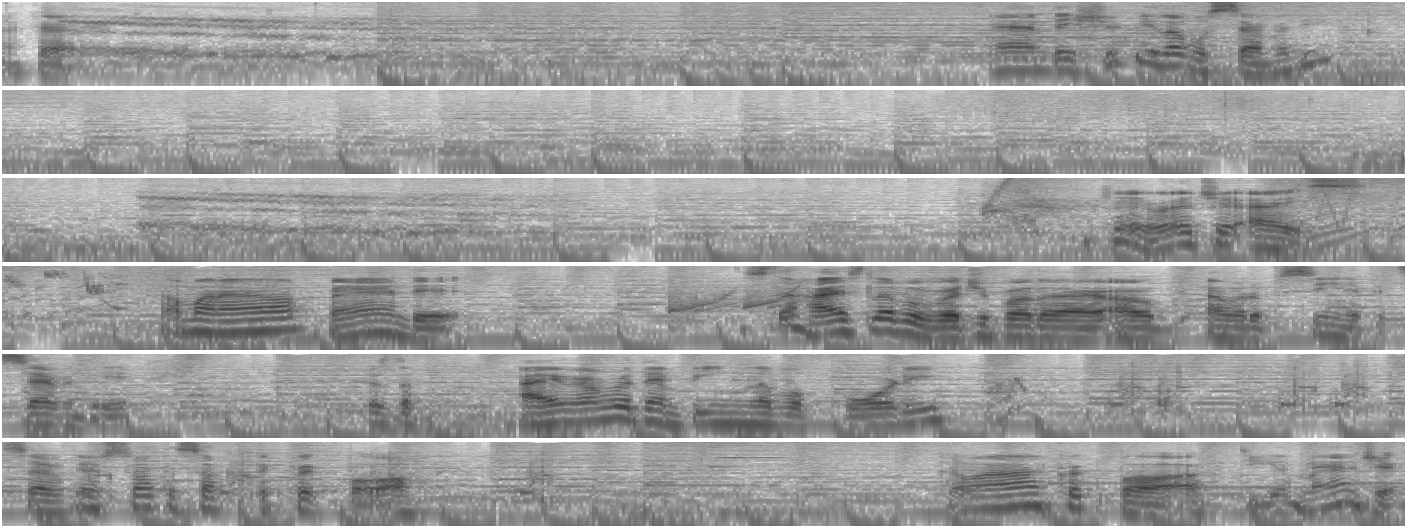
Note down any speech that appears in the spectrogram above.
Okay. And they should be level 70. Okay, Regice. Come on out, Bandit. It's the highest level Regibrother I, I would have seen if it's 70. Because the I remember them being level 40. So we're gonna start this off with the quick ball. Come on, quick ball. Do your magic.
